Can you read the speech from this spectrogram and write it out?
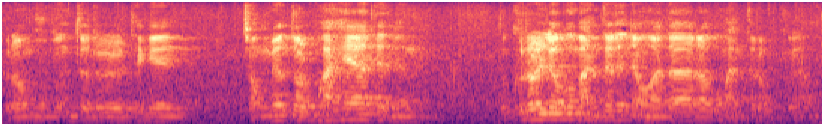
그런 부분들을 되게 정면 돌파해야 되는 또 그러려고 만드는 영화다라고 만들었고요.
